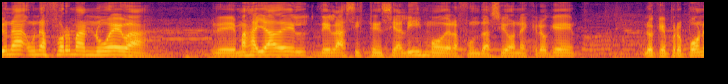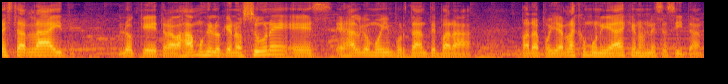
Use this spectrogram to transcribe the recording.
una, forma nueva, más allá del, asistencialismo de las fundaciones, creo que lo que propone Starlight, lo que trabajamos y lo que nos une es, es algo muy importante para, para apoyar las comunidades que nos necesitan.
